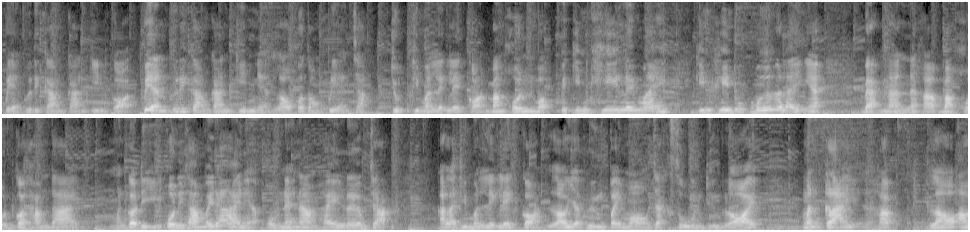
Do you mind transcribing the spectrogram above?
เปลี่ยนพฤติกรรมการกินก่อนเปลี่ยนพฤติกรรมการกินเนี่ยเราก็ต้องเปลี่ยนจากจุดที่มันเล็กๆก่อนบางคนบอกไปกินคลีนเลยไหมกินคลีนทุกมื้ออะไรอย่างเงี้ยแบบนั้นนะครับบางคนก็ทำได้ มันก็ดีคนที่ทำไม่ได้เนี่ยผมแนะนำให้เริ่มจาก อะไรที่มันเล็กๆก่อน เราอย่าเพิ่งไปมองจาก0ูนย์ถึงร้อยมันไกลนะครับ เราเอา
